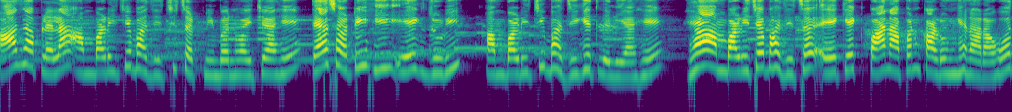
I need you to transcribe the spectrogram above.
आज आपल्याला आंबाडीची भाजीची चटणी बनवायची आहे. त्यासाठी ही एक जुडी आंबाडीची भाजी घेतलेली आहे. ह्या आंबाडीच्या भाजीचं एक एक पान आपण काढून घेणार आहोत.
